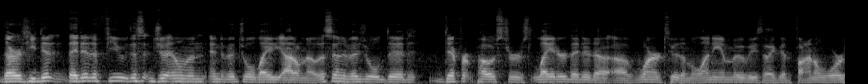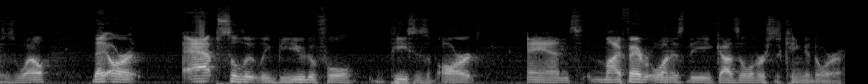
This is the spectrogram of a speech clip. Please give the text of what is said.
There, he did. They did a few. This gentleman, individual, lady, I don't know. This individual did different posters later. They did a, a one or two of the Millennium movies. They did Final Wars as well. They are absolutely beautiful pieces of art. And my favorite one is the Godzilla versus King Ghidorah.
